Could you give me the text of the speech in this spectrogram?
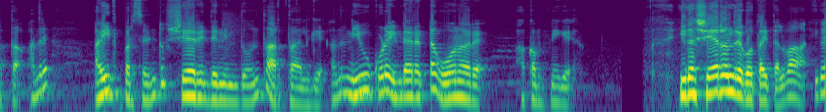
ಅರ್ಥ. ಅಂದರೆ ಐದು ಪರ್ಸೆಂಟು ಶೇರ್ ಇದೆ ನಿಮ್ಮದು ಅಂತ ಅರ್ಥ ಅಲ್ಲಿಗೆ. ಅಂದರೆ ನೀವು ಕೂಡ ಇಂಡೈರೆಕ್ಟಾಗಿ ಓನರೇ ಆ ಕಂಪ್ನಿಗೆ. ಈಗ ಶೇರ್ ಅಂದರೆ ಗೊತ್ತಾಯ್ತಲ್ವಾ? ಈಗ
